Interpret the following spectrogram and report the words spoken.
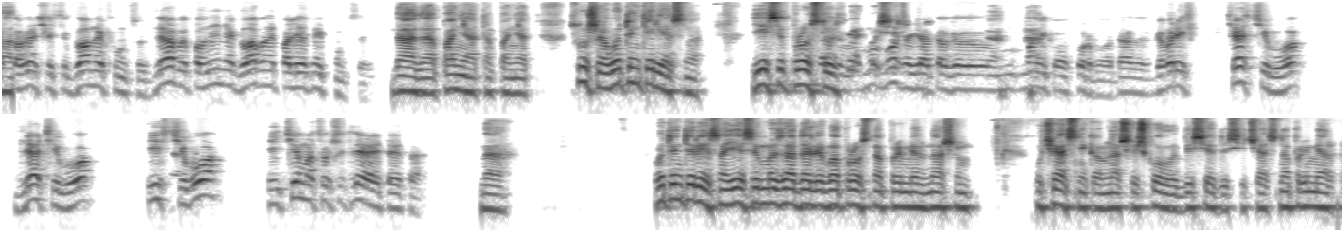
А. Оставляющийся главной функцию. Для выполнения главной полезной функции. да, да, понятно, понятно. Слушай, а вот интересно, если просто... Вот Можно я так, э, маленького формула? Да? Говоришь, часть чего, для чего, из чего и чем осуществляет это. Да. Вот интересно, если мы задали вопрос, например, нашим участникам нашей школы беседы сейчас, например,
